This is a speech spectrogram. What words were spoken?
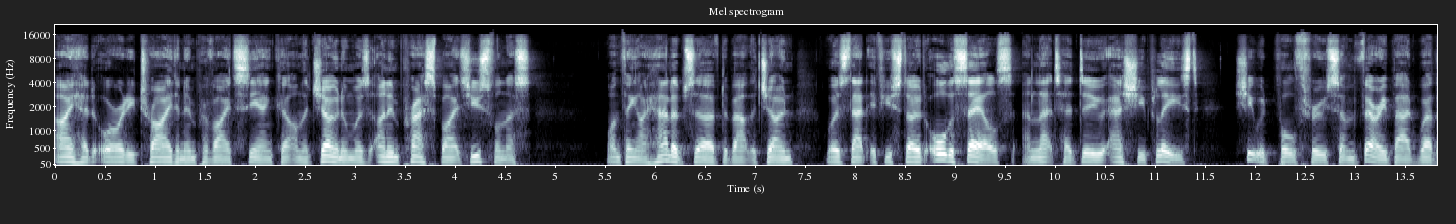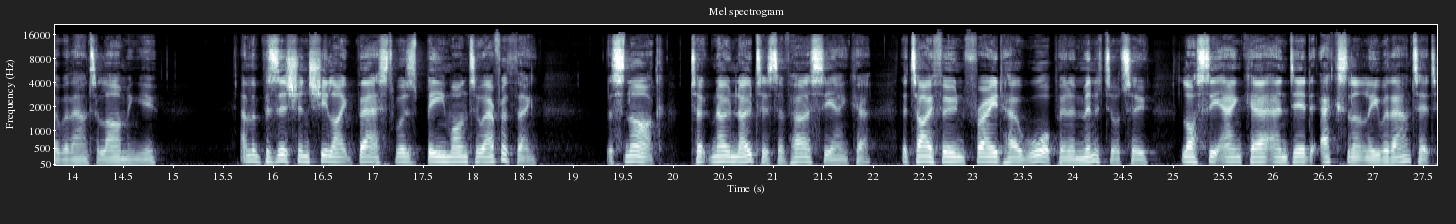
I had already tried an improvised sea anchor on the Joan and was unimpressed by its usefulness. One thing I had observed about the Joan was that if you stowed all the sails and let her do as she pleased, she would pull through some very bad weather without alarming you. And the position she liked best was beam onto everything. The Snark took no notice of her sea anchor. The Typhoon frayed her warp in a minute or two, lost the anchor, and did excellently without it.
